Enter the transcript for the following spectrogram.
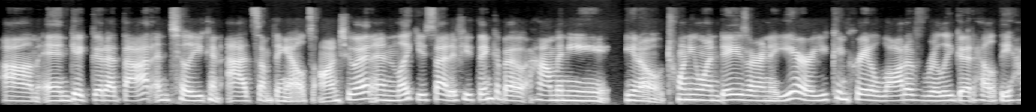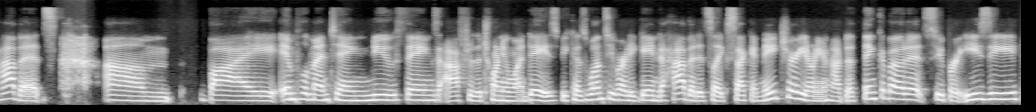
um, and get good at that until you can add something else onto it. And like you said, if you think about how many, you know, 21 days are in a year, you can create a lot of really good, healthy habits um, by implementing new things after the 21 days. Because once you've already gained a habit, it's like second nature. You don't even have to think about it. Super easy,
